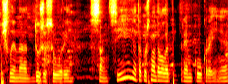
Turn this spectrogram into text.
пішли на дуже суворі санкції, а також надавали підтримку Україні,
